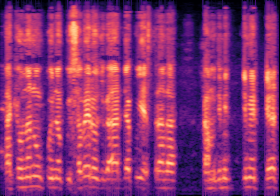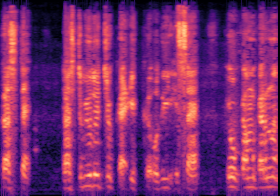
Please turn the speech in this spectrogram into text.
ਤਾਂ ਕਿ ਉਹਨਾਂ ਨੂੰ ਕੋਈ ਨਾ ਕੋਈ ਸਵੇ ਰੋਜ਼ਗਾਰ ਜਾਂ ਕੋਈ ਇਸ ਤਰ੍ਹਾਂ ਦਾ ਕੰਮ ਜਿਵੇਂ ਜਿਵੇਂ ਜਿਹੜਾ ਟਰਸਟ ਹੈ। ਟਰਸਟ ਵੀ ਉਹਦੇ ਚ ਇੱਕ- ਉਹਦੀ ਹਿੱਸਾ ਹੈ ਕਿ ਉਹ ਕੰਮ ਕਰਨ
